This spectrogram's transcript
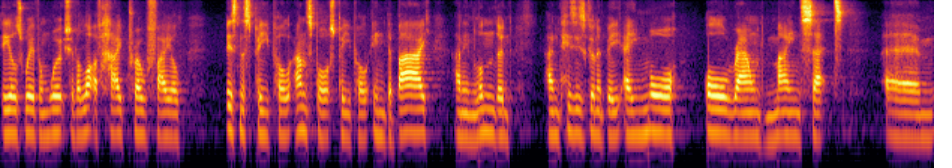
deals with and works with a lot of high profile business people and sports people in Dubai and in London. And his is going to be a more all round mindset, um,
